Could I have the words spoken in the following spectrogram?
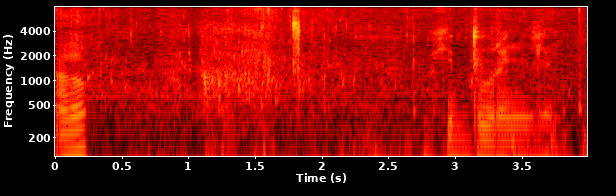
А ну. І дурень, блін.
